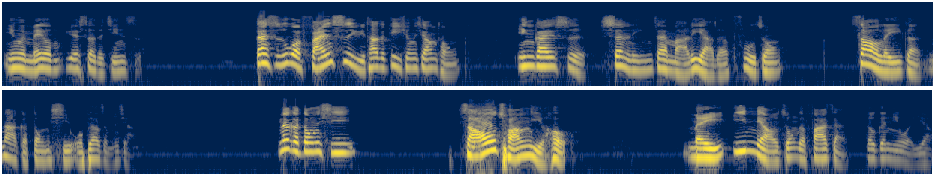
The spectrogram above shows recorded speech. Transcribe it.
因为没有约瑟的精子。但是如果凡是与他的弟兄相同，应该是圣灵在玛利亚的腹中造了一个那个东西，我不知道怎么讲。那个东西着床以后。每一秒钟的发展都跟你我一样，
